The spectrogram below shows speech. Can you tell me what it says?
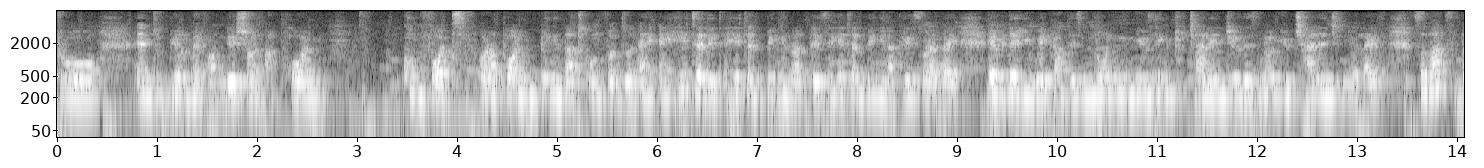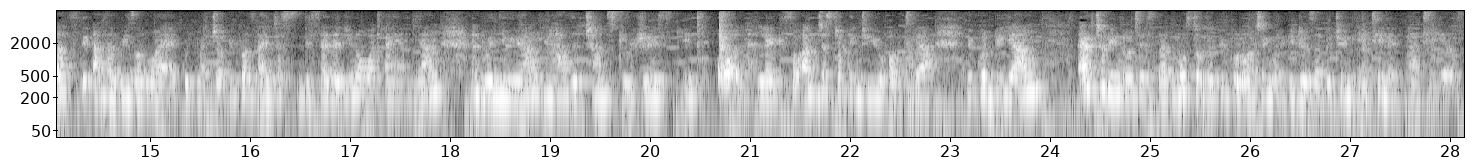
grow and to build my foundation upon comfort or upon being in that comfort zone. I, I hated it. I hated being in that place. I hated being in a place whereby every day you wake up, there's no new thing to challenge you. There's no new challenge in your life. So that's that's the other reason why I quit my job because I just decided, you know what, I am young, and when you're young, you have the chance to risk it all. Like so, I'm just talking to you out there. You could be young. I actually noticed that most of the people watching my videos are between 18 and 30 years.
